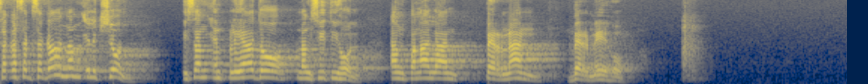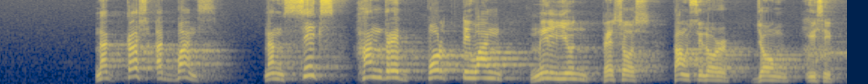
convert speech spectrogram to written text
Sa kasagsagan ng eleksyon, isang empleyado ng City Hall, ang pangalan Pernan Bermejo. Nag-cash advance ng 641 million pesos, Councilor Jong Isip.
